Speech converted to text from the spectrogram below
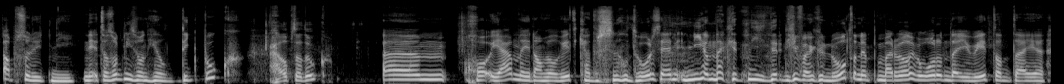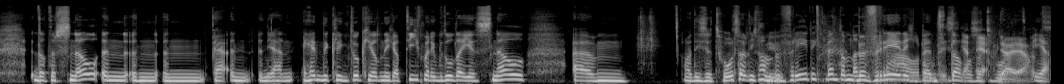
Absoluut niet. Nee, het was ook niet zo'n heel dik boek. Helpt dat ook? Goh, ja, omdat je dan wel weet, ik ga er snel door zijn. Niet omdat ik het niet, er niet van genoten heb, maar wel gewoon omdat je weet dat, dat, je, dat er snel een, een, een, ja, een, een, ja, een einde klinkt ook heel negatief, maar ik bedoel dat je snel... Um, wat is het woord dat ik van nu... bevredigd bent omdat bevredigd bent, dat was het woord. Ja, ja. ja,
